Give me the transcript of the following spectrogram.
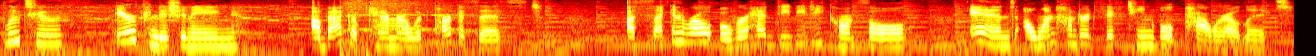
Bluetooth, air conditioning, a backup camera with park assist, a second row overhead DVD console, and a 115 volt power outlet.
